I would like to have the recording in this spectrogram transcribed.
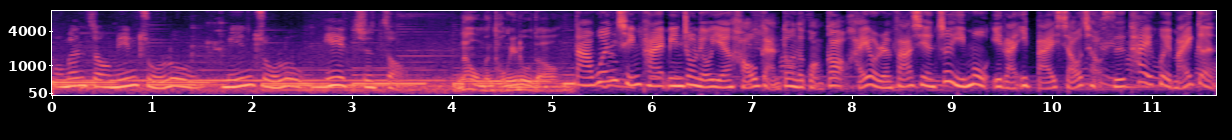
我们走民主路，民主路一直走。那我们同一路的哦。打温情牌，民众留言好感动的广告，还有人发现这一幕一蓝一白小巧思太会买梗。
